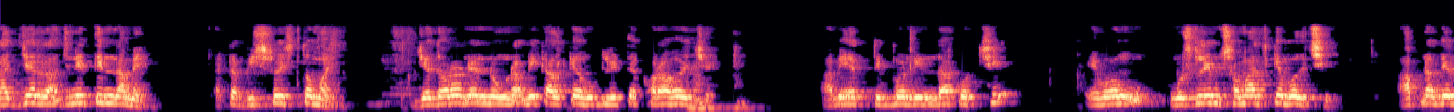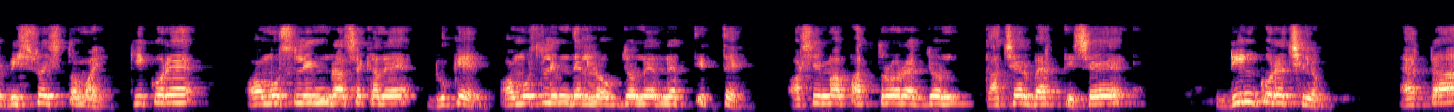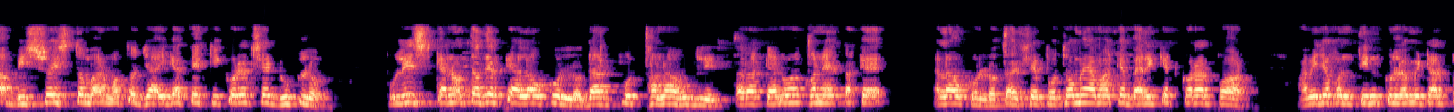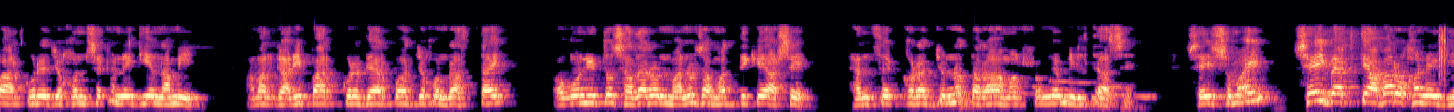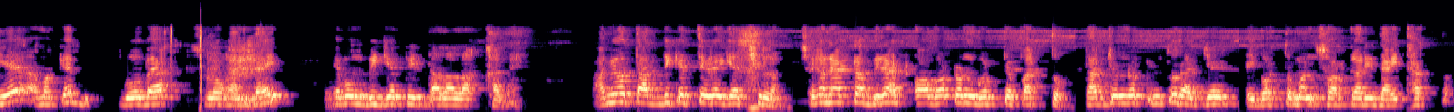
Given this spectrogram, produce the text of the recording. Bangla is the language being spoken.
রাজ্যের রাজনীতির নামে একটা বিশ্ব ইস্তমায় যে ধরনের নোংরামি কালকে হুগলিতে করা হয়েছে, আমি এর তীব্র নিন্দা করছি এবং মুসলিম সমাজকে বলছি, আপনাদের বিশ্ব ইস্তমায় কি করে অমুসলিমরা সেখানে ঢুকে, অমুসলিমদের লোকজনের নেতৃত্বে অসীমা পাত্রর একজন কাছের ব্যক্তি সে ডিং করেছিল। একটা বিশ্ব ইস্তমার মতো জায়গাতে কি করে সে ঢুকলো? পুলিশ কেন তাদেরকে অ্যালাউ করল? দাঁতপুর থানা হুগলির। তারা কেন ওখানে তাকে অ্যালাউ করল? তাই সে প্রথমে আমাকে ব্যারিকেড করার পর আমি যখন তিন কিলোমিটার পার করে যখন সেখানে গিয়ে নামি, আমার গাড়ি পার্ক করে দেওয়ার পর যখন রাস্তায় অগণিত সাধারণ মানুষ আমার দিকে আসে হ্যান্ডশেক করার জন্য তারা আমার সঙ্গে মিলতে আসে। সেই সময় সেই ব্যক্তি আবার ওখানে গিয়ে আমাকে গো ব্যাক স্লোগান দেয় এবং বিজেপির দালাল আখ্যা দেয়। আমিও তার দিকে তেড়ে গেছিলাম। সেখানে একটা বিরাট অঘটন ঘটতে পারত। তার জন্য কিন্তু রাজ্যের এই বর্তমান সরকারি দায়ী থাকতো।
